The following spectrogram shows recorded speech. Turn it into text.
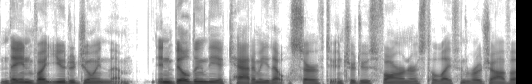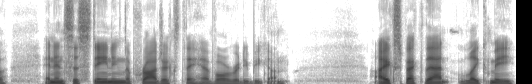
they invite you to join them in building the academy that will serve to introduce foreigners to life in Rojava and in sustaining the projects they have already begun. I expect that, like me,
